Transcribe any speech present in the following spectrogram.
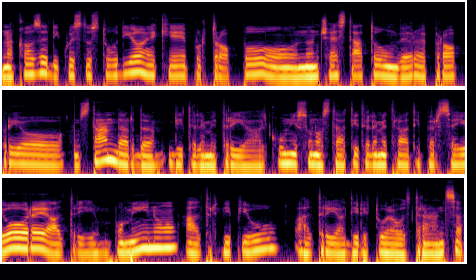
Una cosa di questo studio è che purtroppo non c'è stato un vero e proprio standard di telemetria, alcuni sono stati telemetrati per 6 ore, altri un po' meno, altri di più, altri addirittura a oltranza.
